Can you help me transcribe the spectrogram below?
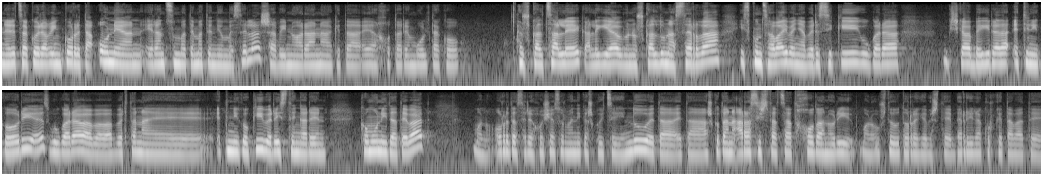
niretzako eraginkor eta honean erantzun bat ematen dion bezala, Sabino Aranak eta EAJaren bueltako euskaltzalek, alegia bueno, euskalduna zer da, hizkuntza bai, baina bereziki gugara Bizka begira da etniko hori, ez? Gu gara ba, ba, bertan e, etnikoki bere garen komunitate bat, bueno, horretaz ere Josia Zurmendik asko hitz egin du eta eta askotan arrazistatzat jodan hori, bueno, uste dut horrek beste berri irakurketa bat eh,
